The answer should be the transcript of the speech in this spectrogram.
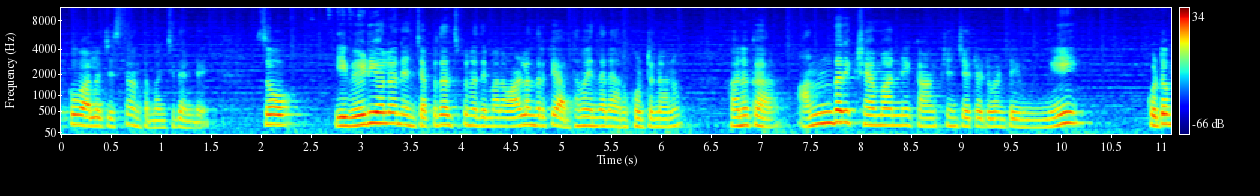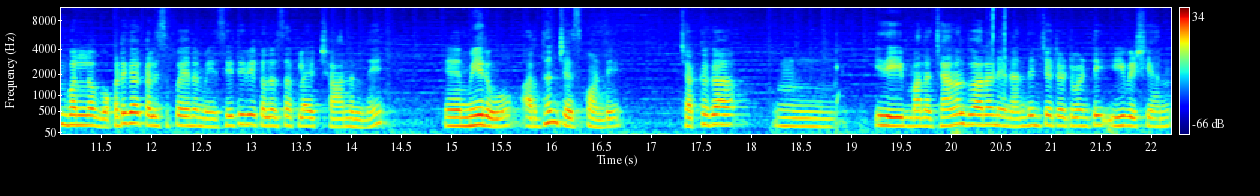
ఎక్కువ ఆలోచిస్తే అంత మంచిదండి. సో ఈ వీడియోలో నేను చెప్పదలుచుకున్నది మన వాళ్ళందరికీ అర్థమైందని అనుకుంటున్నాను. కనుక అందరి క్షేమాన్ని కాంక్షించేటటువంటి మీ కుటుంబంలో ఒకటిగా కలిసిపోయిన మీ సిటీవీ కలర్స్ ఆఫ్ లైఫ్ ఛానల్ని మీరు అర్థం చేసుకోండి. చక్కగా ఇది మన ఛానల్ ద్వారా నేను అందించేటటువంటి ఈ విషయాన్ని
